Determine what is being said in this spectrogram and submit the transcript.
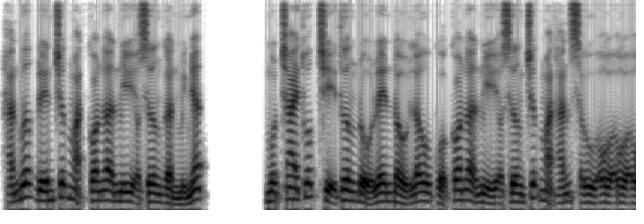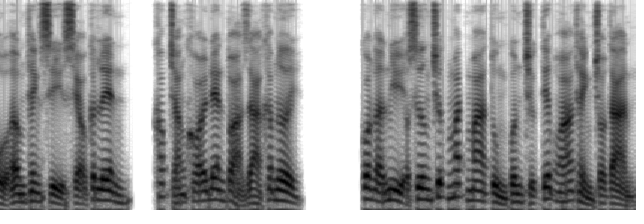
hắn bước đến trước mặt con ân y ở xương gần mình nhất một chai thuốc trị thương đổ lên đầu lâu của con ẩn nhị ở xương trước mặt hắn sâu ồ ồ ồ âm thanh xì xèo cất lên, khóc trắng khói đen tỏa ra khắp nơi. Con ẩn nhị ở xương trước mắt ma tùng quân trực tiếp hóa thành cho tàn.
